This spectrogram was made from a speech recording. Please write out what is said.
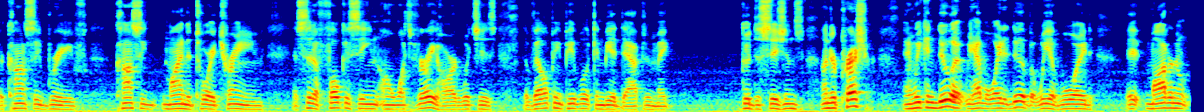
They're constantly briefed, constantly mandatory trained instead of focusing on what's very hard, which is developing people that can be adapted and make good decisions under pressure. And we can do it. We have a way to do it, but we avoid it, modern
